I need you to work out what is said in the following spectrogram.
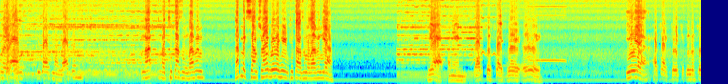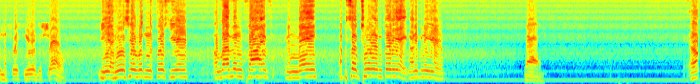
Wait, Yeah, 2011? not by 2011. That makes sense, right? We were here in 2011. Yeah. Yeah, I mean, that's just like very early. Yeah. That's like basically within the first year of the show. Yeah, he was here within the first year. 11 5 in May. Episode 238. Not even a year. Wow. Yep.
